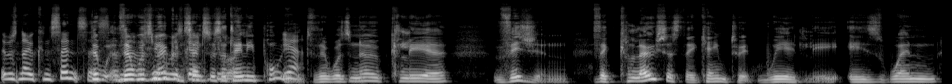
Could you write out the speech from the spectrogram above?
There was no consensus. There, there was no going consensus do at any point. Yeah. There was no clear vision. The closest they came to it, weirdly, is when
